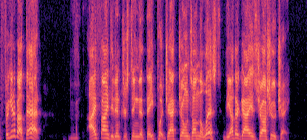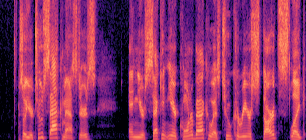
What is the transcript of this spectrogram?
Forget about that. I find it interesting that they put Jack Jones on the list. The other guy is Josh Uche. So your two sack masters and your second year cornerback who has two career starts, like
